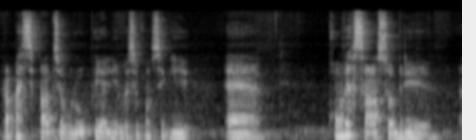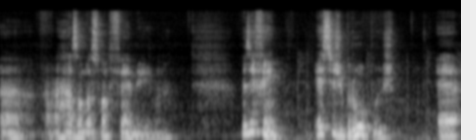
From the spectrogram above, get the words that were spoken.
para participar do seu grupo e ali você conseguir é, conversar sobre a, a razão da sua fé mesmo. Né? Mas enfim, esses grupos é,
